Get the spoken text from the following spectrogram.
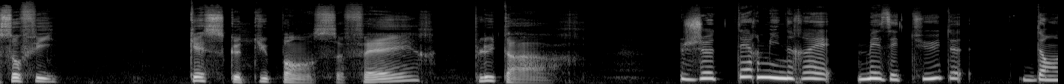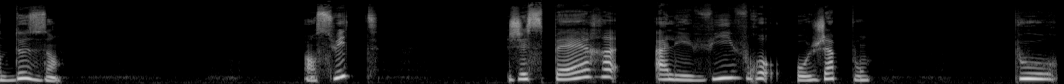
Sophie, qu'est-ce que tu penses faire plus tard? Je terminerai mes études dans deux ans. Ensuite, j'espère aller vivre au Japon pour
